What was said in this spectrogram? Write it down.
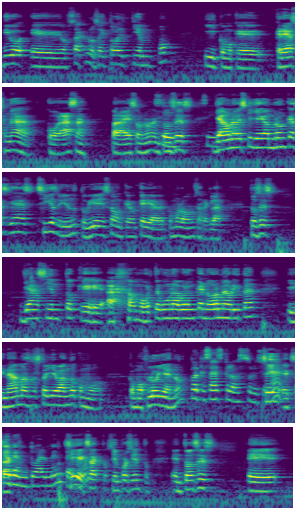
digo, eh, obstáculos hay todo el tiempo y como que creas una coraza para eso, ¿no? Entonces, sí. ya una vez que llegan broncas, ya es- sigues viviendo tu vida y es como que, ok, a ver cómo lo vamos a arreglar. Entonces, ya siento que a, a lo mejor tengo una bronca enorme ahorita y nada más la estoy llevando como, como fluye, ¿no? Porque sabes que lo vas a solucionar. Sí, exacto. Eventualmente. Sí, ¿no? exacto, 100%. Entonces, eh,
